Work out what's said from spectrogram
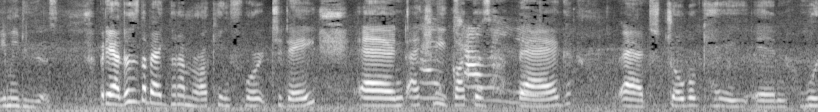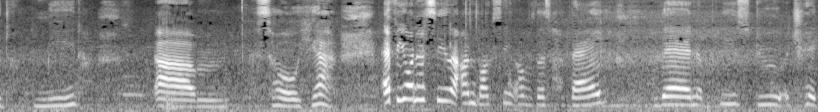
let me do this. But yeah this is the bag that I'm rocking for today and I actually got this bag at Jobo K in Woodmead. Um so yeah if you want to see the unboxing of this bag then please do check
